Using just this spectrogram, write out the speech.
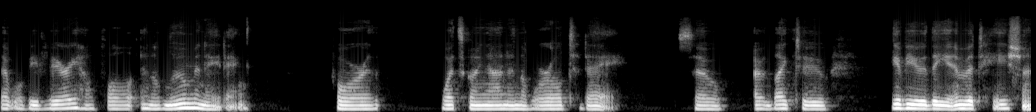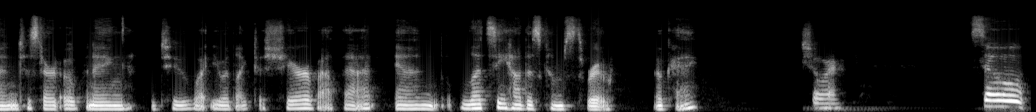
that will be very helpful and illuminating for what's going on in the world today. So I would like to give you the invitation to start opening to what you would like to share about that. And let's see how this comes through. Okay? Sure. So,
